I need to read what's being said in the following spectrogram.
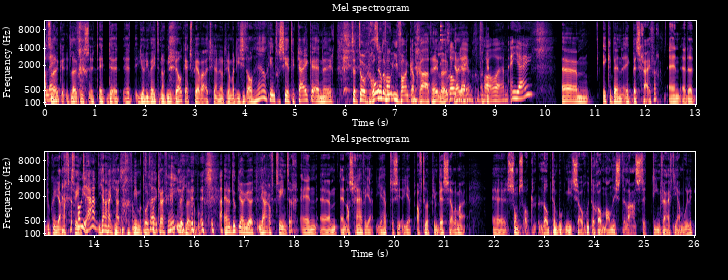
Het leuke, het leuke is, het, het- het- het- jullie weten nog niet welke expert we uitgenodigd hebben, maar die zit al heel geïnteresseerd te kijken en echt te doorgronden hoe Ivanka praat. Heel leuk. Ja, ja, ja. probleemgeval. Ehm, En jij? Ehm, ik, ben, ik ben schrijver en eh, dat doe ik een jaar of twintig. Oh ja? Ja, ja, dat heeft niemand ooit. Ik krijg een hele leuke boek. En dat doe ik nu een jaar of twintig. En, ehm, en als schrijver, ja, je hebt, dus, je hebt, af en toe heb je een bestseller, maar eh, soms ook loopt een boek niet zo goed. Een roman is de laatste 10, 15 jaar moeilijk.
